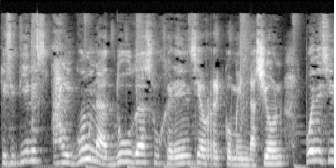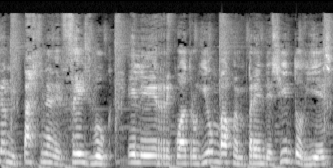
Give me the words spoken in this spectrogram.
que si tienes alguna duda, sugerencia o recomendación, puedes ir a mi página de Facebook LR4-Emprende 110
